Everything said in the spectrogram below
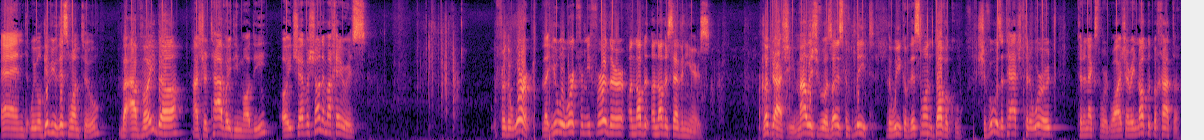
And we will give you this one too. Ba'avoida asher tavoidi modi for the work that you will work for me further another another seven years. Look Rashi, Mali Shavu is complete the week of this one. Davaku. Shavu was attached to the word to the next word. Why? Sharei Nokut B'chatav.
